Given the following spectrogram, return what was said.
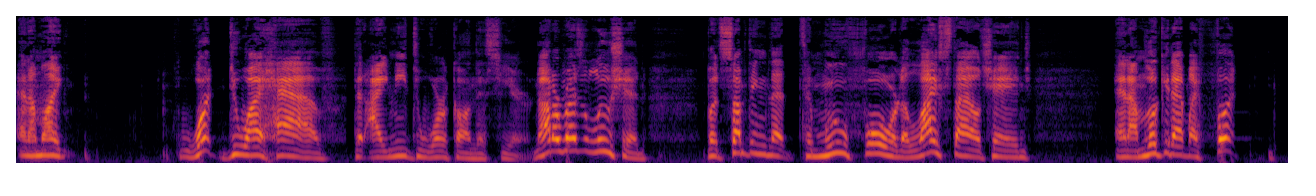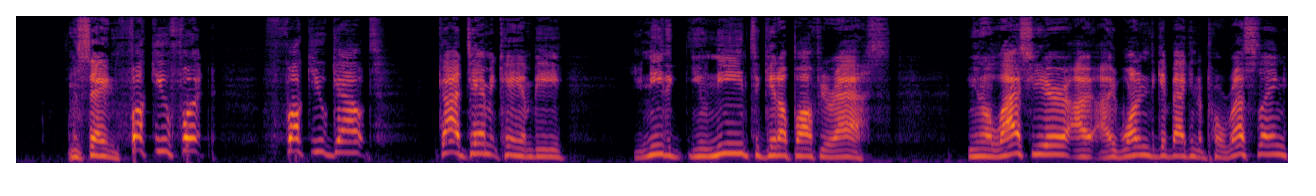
and I'm like, what do I have that I need to work on this year? Not a resolution, but something that to move forward, a lifestyle change. And I'm looking at my foot and saying, fuck you, foot. Fuck you, gout. God damn it, KMB. You need to you need to get up off your ass. You know, last year I, I wanted to get back into pro wrestling,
